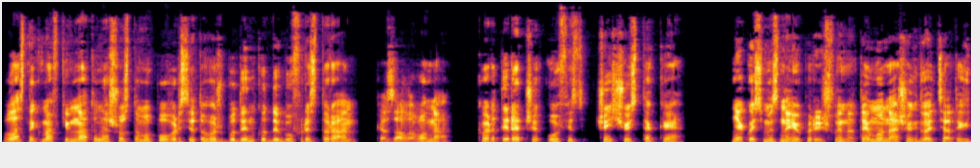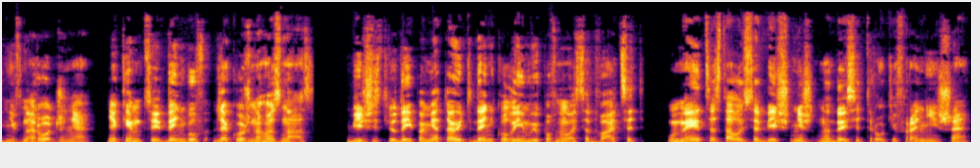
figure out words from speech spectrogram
Власник мав кімнату на шостому поверсі того ж будинку, де був ресторан, казала вона квартира чи офіс, чи щось таке. Якось ми з нею перейшли на тему наших 20-х днів народження, яким цей день був для кожного з нас. Більшість людей пам'ятають день, коли їм виповнилося 20. У неї це сталося більш ніж на 10 років раніше.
